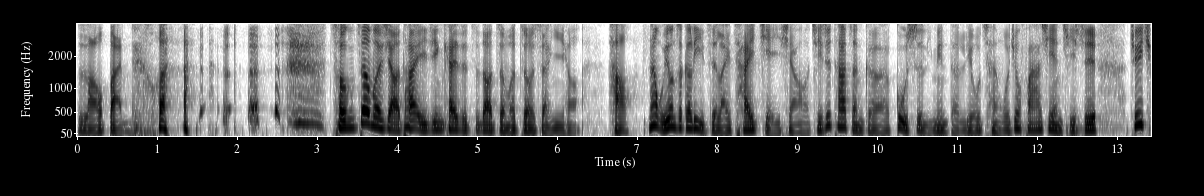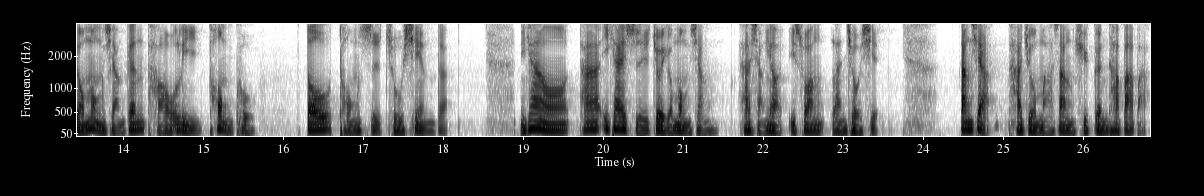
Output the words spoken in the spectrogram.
老板，从这么小他已经开始知道怎么做生意哈。好，那我用这个例子来拆解一下哦。其实他整个故事里面的流程，我就发现，其实追求梦想跟逃离痛苦都同时出现的。你看哦，他一开始就一个梦想，他想要一双篮球鞋，当下他就马上去跟他爸爸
